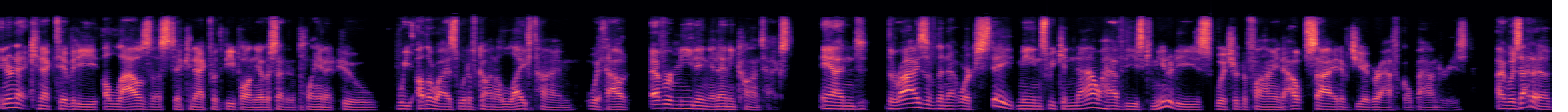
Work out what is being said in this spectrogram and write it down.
internet connectivity allows us to connect with people on the other side of the planet who we otherwise would have gone a lifetime without ever meeting in any context. And the rise of the network state means we can now have these communities which are defined outside of geographical boundaries. I was at a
